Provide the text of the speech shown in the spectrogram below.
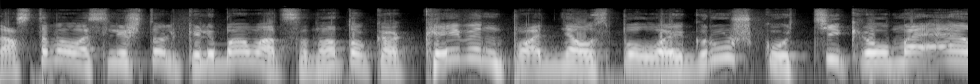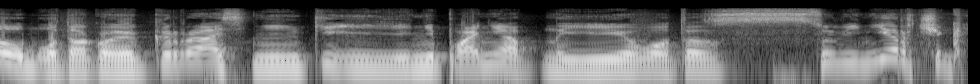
оставалось лишь только любоваться на то, как Кевин поднял с пола игрушку Tickle My Elmo, такой красненький и непонятный, и вот сувенирчик,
